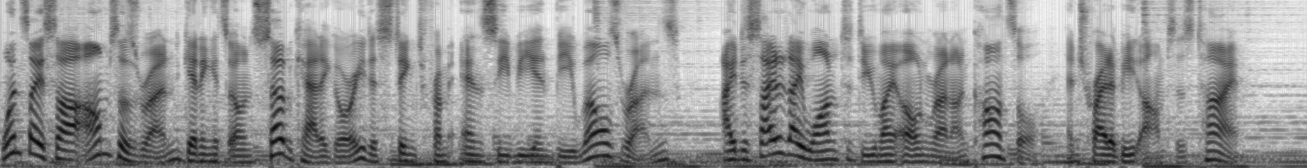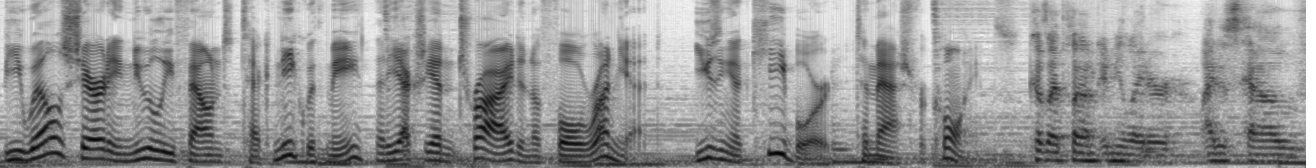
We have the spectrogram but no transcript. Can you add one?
Once I saw AMSA's run getting its own subcategory distinct from NCB and B Wells runs, I decided I wanted to do my own run on console and try to beat AMSA's time. B Wells shared a newly found technique with me that he actually hadn't tried in a full run yet, using a keyboard to mash for coins. Because I play on emulator, I just have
